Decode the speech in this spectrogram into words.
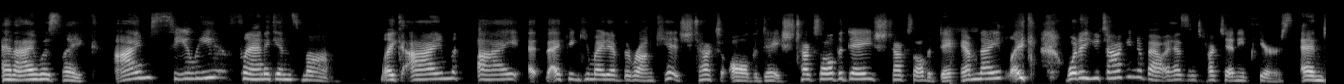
And i was like i'm Celie flanagan's mom like I'm, I, I think you might have the wrong kid. She talks all the day. She talks all the day. She talks all the damn night. Like, what are you talking about? It hasn't talked to any peers. And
